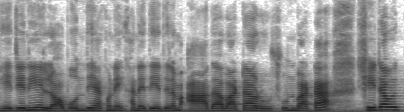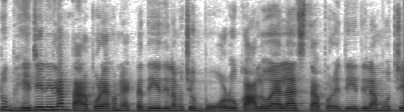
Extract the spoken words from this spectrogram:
ভেজে নিয়ে লবণ দিয়ে এখন এখানে দিয়ে দিলাম আদা বাটা, রসুন বাটা, সেটাও একটু ভেজে নিলাম, তারপরে এখন একটা দিয়ে দিলাম হচ্ছে বড় কালো এলাচ, তারপরে দিয়ে দিলাম হচ্ছে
